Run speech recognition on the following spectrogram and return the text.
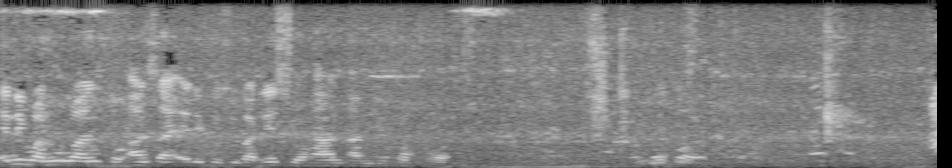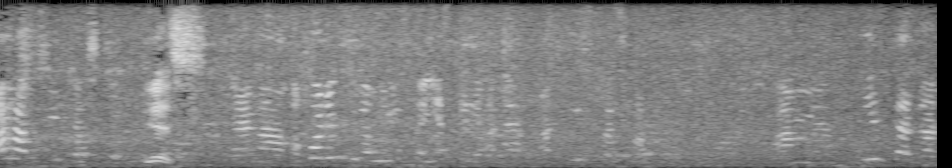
Anyone who wants to answer any question, you can raise your hand and you come forward. I have three questions. Yes. And uh, according to the minister yesterday at, the, at his press conference, um, he said that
